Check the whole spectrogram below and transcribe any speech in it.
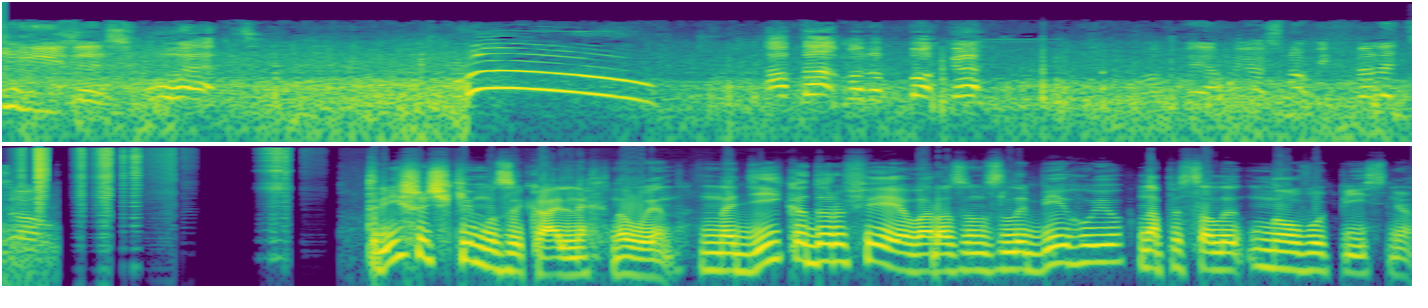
Jesus wept. Woo! Have that, motherfucker. I think that's not me fillings out. Трішечки музикальних новин. Надійка Дорофєєва разом з Лебігою написали нову пісню.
